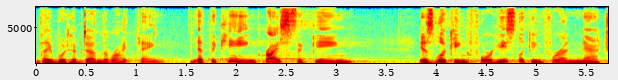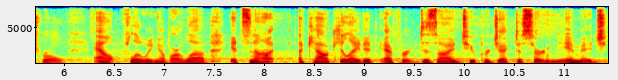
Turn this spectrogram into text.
they would have done the right thing. Yet the king, Christ the king, is looking for he's looking for a natural outflowing of our love. It's not a calculated effort designed to project a certain image.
